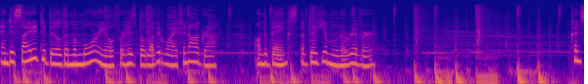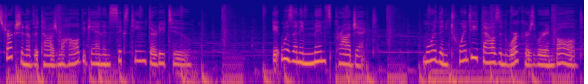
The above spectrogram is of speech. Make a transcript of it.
and decided to build a memorial for his beloved wife in Agra on the banks of the Yamuna River. Construction of the Taj Mahal began in 1632. It was an immense project. More than 20,000 workers were involved,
